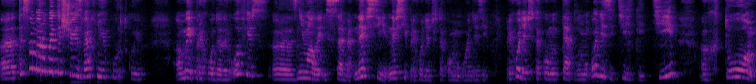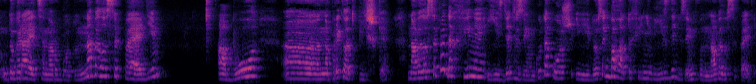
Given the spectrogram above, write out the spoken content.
Е, Те саме робити, що і з верхньою курткою. Ми приходили в офіс, е, знімали із себе. Не всі, не всі приходять в такому одязі. Приходять в такому теплому одязі тільки ті, е, хто добирається на роботу на велосипеді або, наприклад, пішки. На велосипедах фіни їздять взимку також, і досить багато фінів їздять взимку на велосипеді.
